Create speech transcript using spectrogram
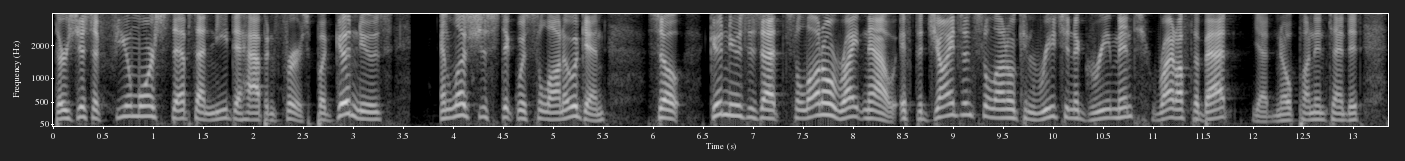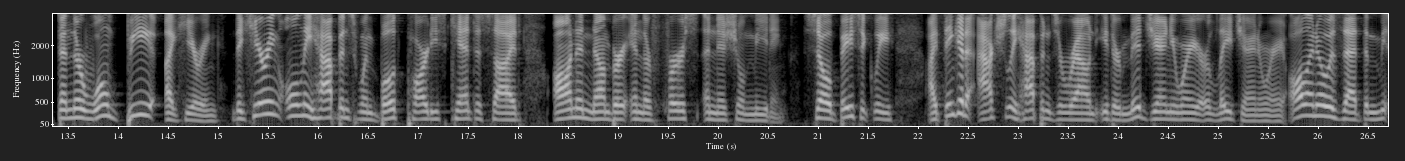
There's just a few more steps that need to happen first. But good news, and let's just stick with Solano again. So, good news is that Solano, right now, if the Giants and Solano can reach an agreement right off the bat, yeah, no pun intended, then there won't be a hearing. The hearing only happens when both parties can't decide on a number in their first initial meeting. So basically, I think it actually happens around either mid January or late January. All I know is that the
